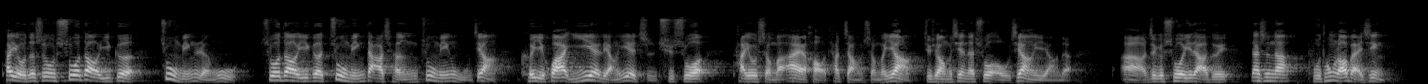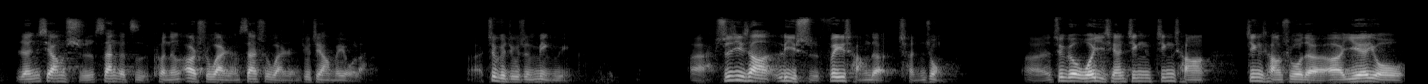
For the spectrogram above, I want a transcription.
他有的时候说到一个著名人物，说到一个著名大臣、著名武将，可以花一页两页纸去说他有什么爱好，他长什么样，就像我们现在说偶像一样的，啊，这个说一大堆。但是呢，普通老百姓人相识三个字，可能二十万人、三十万人就这样没有了，啊，这个就是命运，啊，实际上历史非常的沉重，啊，这个我以前经经常经常说的啊，也有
